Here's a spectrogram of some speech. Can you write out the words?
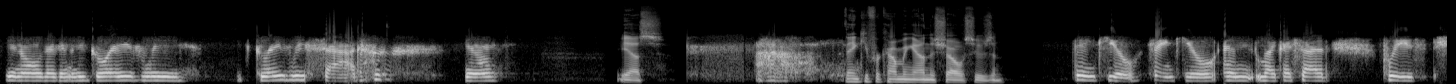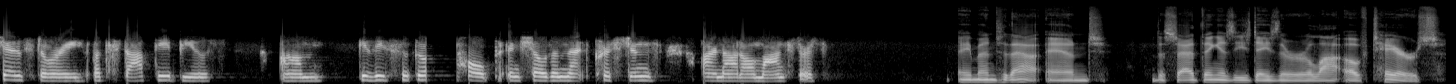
you know, they're going to be gravely, gravely sad. you know. yes. Thank you for coming on the show, Susan. Thank you. Thank you. And like I said, please share the story. Let's stop the abuse. Um, give these girls hope and show them that Christians are not all monsters. Amen to that. And the sad thing is, these days there are a lot of tares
